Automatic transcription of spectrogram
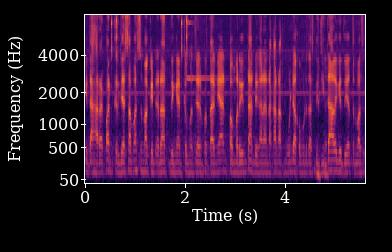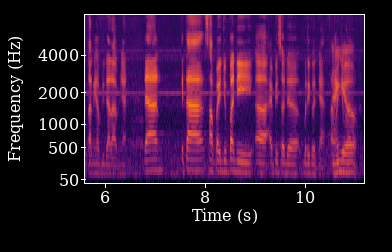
kita harapkan kerjasama semakin erat dengan Kementerian Pertanian, pemerintah dengan anak-anak muda, komunitas digital gitu ya, termasuk Tani Hub di dalamnya. Dan kita sampai jumpa di eh, episode berikutnya. Sampai Thank jumpa. you.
